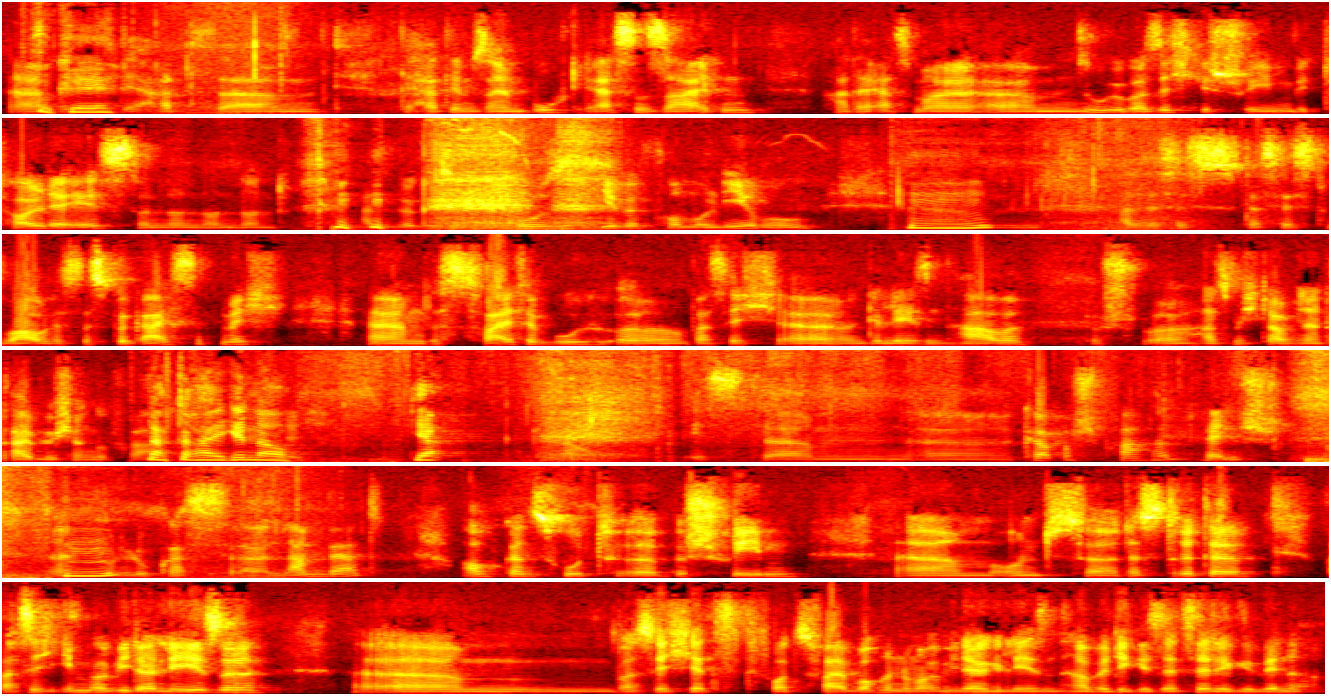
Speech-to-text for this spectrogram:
Ähm, okay. Der hat, ähm, der hat in seinem Buch die ersten Seiten hat er erstmal ähm, nur über sich geschrieben, wie toll der ist und, und, und, und also wirklich eine positive Formulierung. Mhm. Ähm, also das ist, das ist wow, das, das begeistert mich. Ähm, das zweite Buch, äh, was ich äh, gelesen habe, du äh, hast mich, glaube ich, nach drei Büchern gefragt. Nach drei, genau. Ja. Genau. Ist ähm, äh, Körpersprache, Mensch, äh, mhm. von Lukas äh, Lambert. Auch ganz gut äh, beschrieben. Ähm, und äh, das dritte, was ich immer wieder lese, ähm, was ich jetzt vor zwei Wochen nochmal wieder gelesen habe, die Gesetze der Gewinner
